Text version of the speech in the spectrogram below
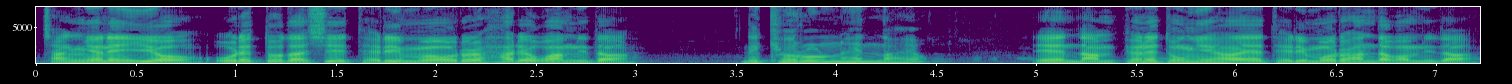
작년에 이어 올해 또다시 대리모를 하려고 합니다. 근데 결혼은 했나요? 예, 남편의 동의하에 대리모를 한다고 합니다.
